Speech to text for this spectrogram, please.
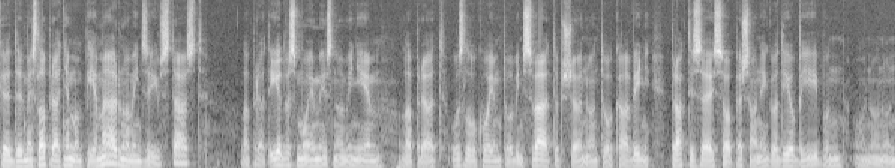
kad mēs labprāt ņemam piemēru no viņa dzīves stāsta, labprāt iedvesmojamies no viņiem, labprāt uzlūkojam to viņu svētapšanu un to, kā viņi praktizēja savu personīgo dievbijību un, un, un, un,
